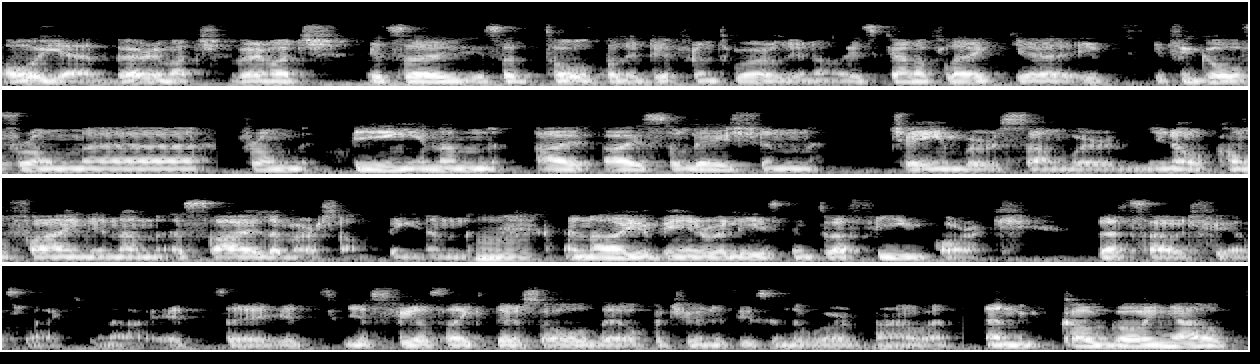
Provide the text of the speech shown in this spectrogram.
Oh yeah, very much, very much. It's a it's a totally different world, you know. It's kind of like uh, if if you go from uh, from being in an I- isolation chamber somewhere, you know, confined in an asylum or something, and mm. and now you're being released into a theme park that's how it feels like. You know, it uh, it just feels like there's all the opportunities in the world now, and, and going out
